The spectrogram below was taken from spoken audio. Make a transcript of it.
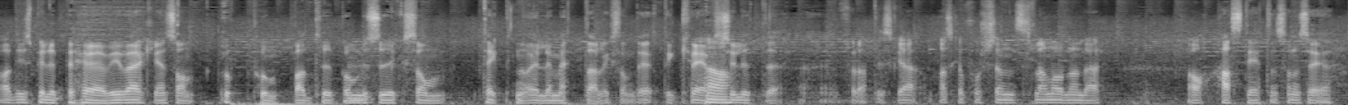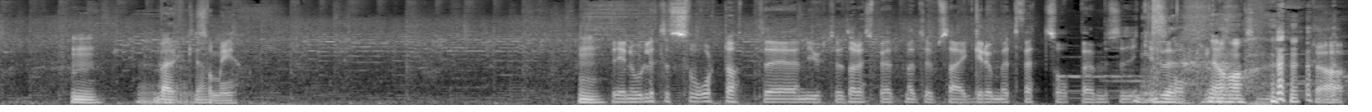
Ja, det spelet behöver ju verkligen sån uppumpad typ av Mm. musik som techno eller metal liksom. Det, det krävs Ja. ju lite eh, för att det ska, man ska få känslan av den där ja, hastigheten som du säger. Mm, eh, Verkligen. Som är. mm. Det är nog lite svårt att eh, njuta av det spelet med typ så här grumme tvättsåpor-musik i bakgrunden. Ja, Ja.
